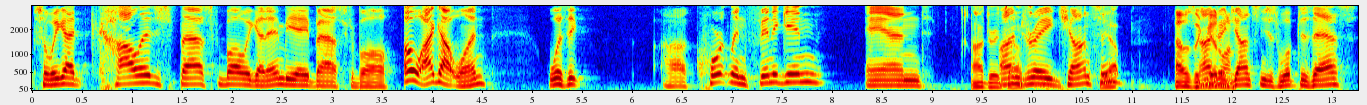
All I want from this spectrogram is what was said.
So we got college basketball, we got NBA basketball. Oh, I got one. Was it uh, Cortland Finnegan and Andre Johnson. Andre Johnson? Yep. That was a And good Andre one. Johnson just whooped his ass.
